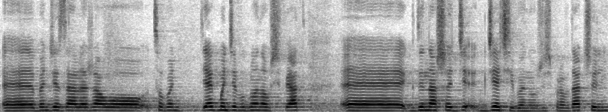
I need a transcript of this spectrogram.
e, będzie zależało, co, jak będzie wyglądał świat, gdy nasze dzie- dzieci będą żyć, prawda? Czyli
